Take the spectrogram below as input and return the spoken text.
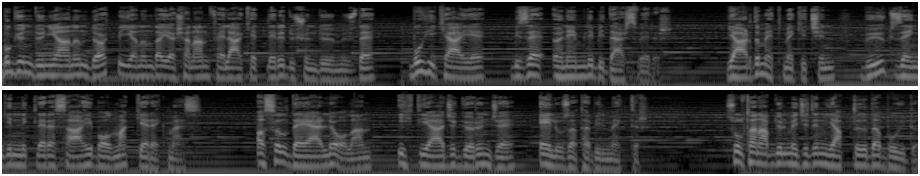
Bugün dünyanın dört bir yanında yaşanan felaketleri düşündüğümüzde bu hikaye bize önemli bir ders verir. Yardım etmek için büyük zenginliklere sahip olmak gerekmez. Asıl değerli olan ihtiyacı görünce el uzatabilmektir. Sultan Abdülmecid'in yaptığı da buydu.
